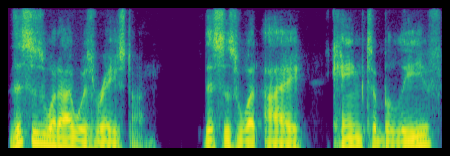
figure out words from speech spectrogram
This is what I was raised on. This is what I came to believe.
